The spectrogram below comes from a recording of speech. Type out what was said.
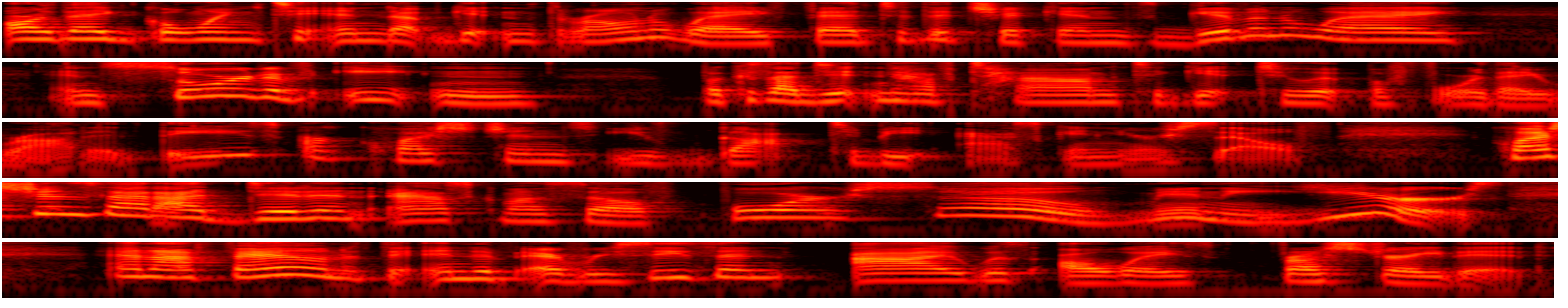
are they going to end up getting thrown away, fed to the chickens, given away, and sort of eaten because I didn't have time to get to it before they rotted? These are questions you've got to be asking yourself. Questions that I didn't ask myself for so many years. And I found at the end of every season, I was always frustrated.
